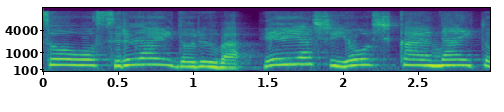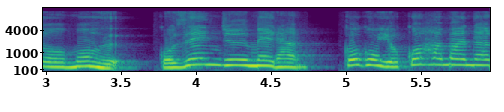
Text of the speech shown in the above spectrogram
想をするアイドルは平野仕様しかいないと思う。午前ブーメラン。午後横浜流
